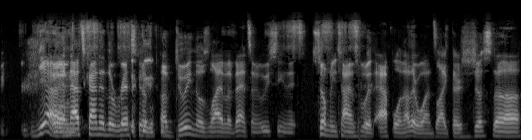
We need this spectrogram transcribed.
yeah, um, and that's kind of the risk of, of doing those live events. I mean, we've seen it so many times with Apple and other ones. Like, there's just uh,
